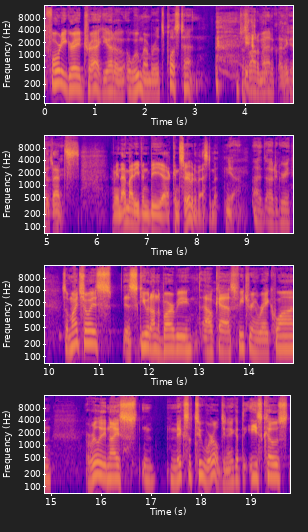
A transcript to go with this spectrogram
forty grade track, you got a, a Wu member. It's plus ten, just automatically. I if think that ask me. that's. I mean, that might even be a conservative estimate. Yeah, I'd, I'd agree. So my choice is "Skew It on the Bar-B" with OutKast featuring Raekwon. A really nice mix of two worlds. You know, you got the East Coast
